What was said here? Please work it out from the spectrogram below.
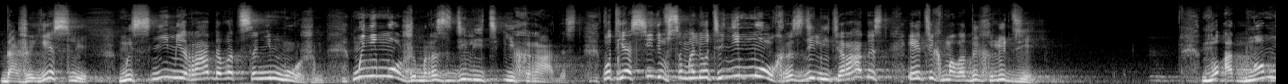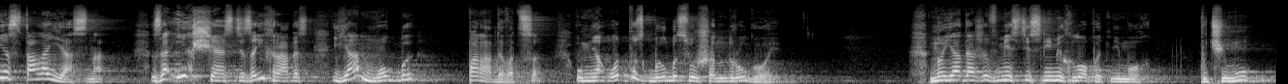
Даже если мы с ними радоваться не можем. Мы не можем разделить их радость. Вот я, сидя в самолете, не мог разделить радость этих молодых людей. Но одно мне стало ясно. За их счастье, за их радость я мог бы порадоваться. У меня отпуск был бы совершенно другой. Но я даже вместе с ними хлопать не мог. Почему?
